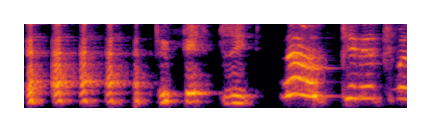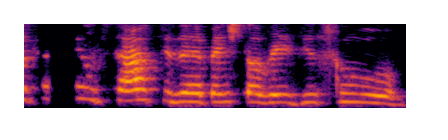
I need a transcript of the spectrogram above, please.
Perdi. Não, eu queria que você pensasse, de repente, talvez isso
